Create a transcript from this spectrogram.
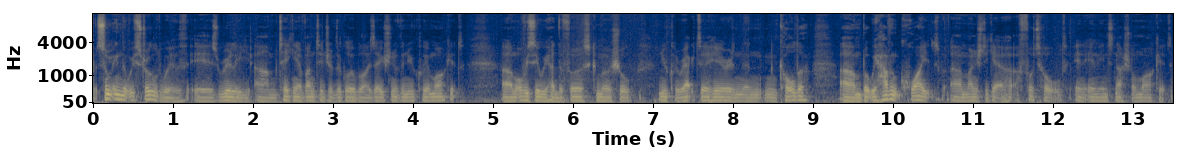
But something that we've struggled with is really um, taking advantage of the globalization of the nuclear market. Um, obviously, we had the first commercial nuclear reactor here in, in, in Calder, um, but we haven't quite uh, managed to get a, a foothold in, in the international market.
